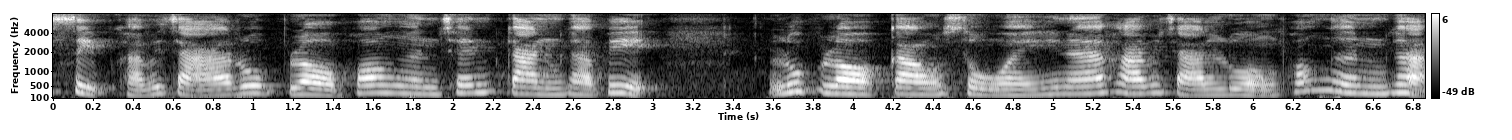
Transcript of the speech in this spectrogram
20 ค่ะพี่จ๋ารูปหล่อพ่อเงินเช่นกันค่ะพี่ รูปหล่อเก่าสวยนะคะพี่จ๋าหลวงพ่อเงินค่ะ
